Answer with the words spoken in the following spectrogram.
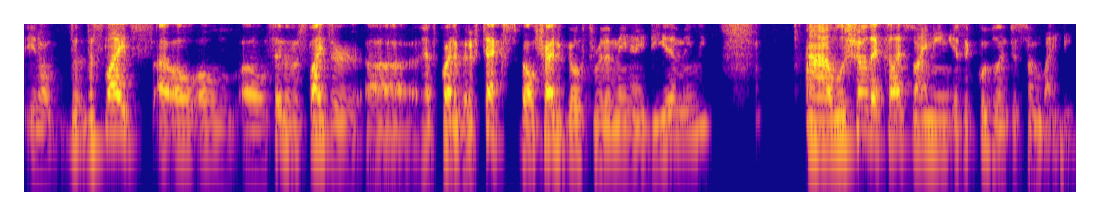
you know the, the slides. I'll, I'll, I'll say that the slides are uh, have quite a bit of text but I'll try to go through the main idea mainly. Uh, we'll show that collapse binding is equivalent to sum binding.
